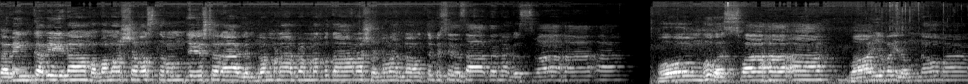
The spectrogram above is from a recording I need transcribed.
కవిం కవీనామపమర్షవస్తవం జ్యేష్ఠరాజం బ్రహ్మణ బ్రహ్మపదాన శృణ్వన్నోత్తిసాదన స్వాహ ఓం భువ స్వాహ. వాయువైరం నోమ.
